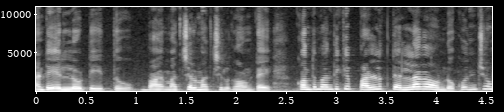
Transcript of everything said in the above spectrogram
అంటే ఎల్లో టీత్ మచ్చలు మచ్చలుగా ఉంటాయి. కొంతమందికి పళ్ళు తెల్లగా ఉండవు. కొంచెం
